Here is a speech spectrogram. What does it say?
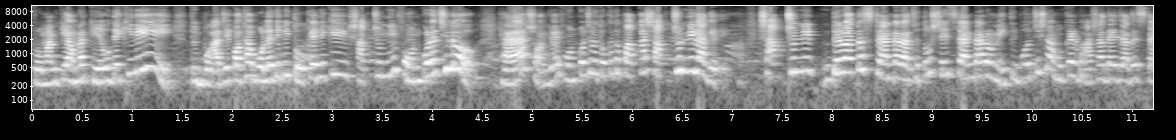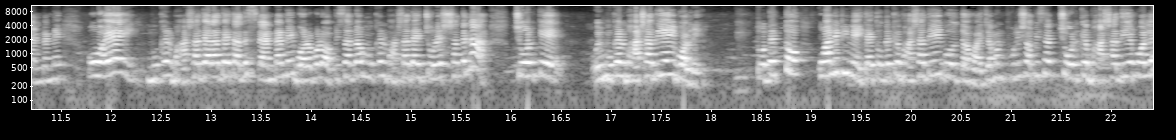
প্রমাণ কি আমরা কেউ দেখিনি? তুই বাজে কথা বলে দিবি, তোকে নাকি শাকচুন্নি ফোন করেছিল? হ্যাঁ সঞ্জয় ফোন করেছিল, তোকে তো পাক্কা শাকচুন্নি লাগে রে। শাকচুন্নিদেরও একটা স্ট্যান্ডার্ড আছে তো সেই স্ট্যান্ডার্ডও নেই। তুই বলছিস না, মুখের ভাষা দেয় যাদের স্ট্যান্ডার্ড নেই। ও, এই, মুখের ভাষা যারা দেয় তাদের স্ট্যান্ডার্ড নেই, বড় বড় অফিসাররাও মুখের ভাষা দেয় চোরের সাথে না? চোরকে ওই মুখের ভাষা দিয়েই বলে। তোদের তো কোয়ালিটি নেই, তাই তোদেরকে ভাষা দিয়েই বলতে হয়। যেমন পুলিশ অফিসার চোরকে ভাষা দিয়ে বলে,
